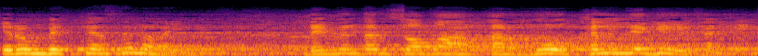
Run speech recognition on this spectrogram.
এরকম ব্যক্তি আছে না নাই? দেখবেন তার জবান, তার মুখ খালি লেগেই থাকে।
